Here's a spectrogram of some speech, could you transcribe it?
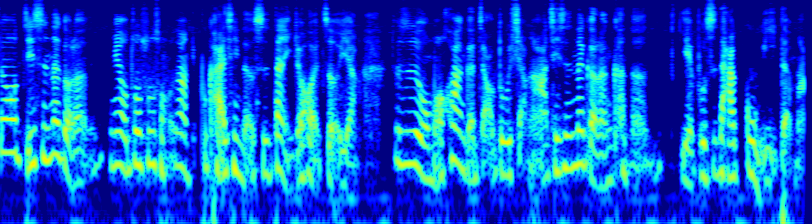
就即使那个人没有做出什么让你不开心的事，但你就会这样。就是我们换个角度想啊，其实那个人可能也不是他故意的嘛。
